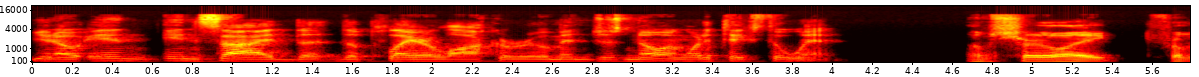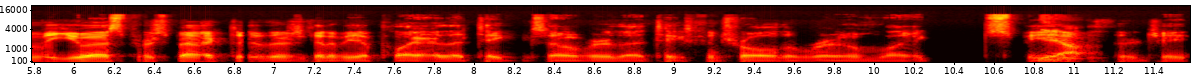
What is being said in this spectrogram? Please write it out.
you know in inside the the player locker room and just knowing what it takes to win. I'm sure, like from a U.S. perspective, there's going to be a player that takes over, that takes control of the room, like Spieth yeah. or JT.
